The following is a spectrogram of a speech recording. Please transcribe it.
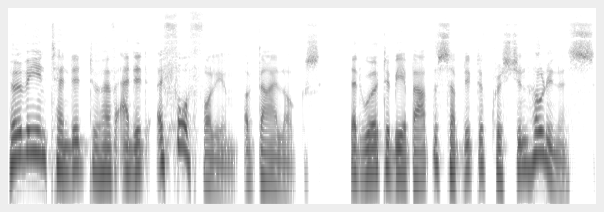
Hervey intended to have added a fourth volume of dialogues that were to be about the subject of Christian holiness.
